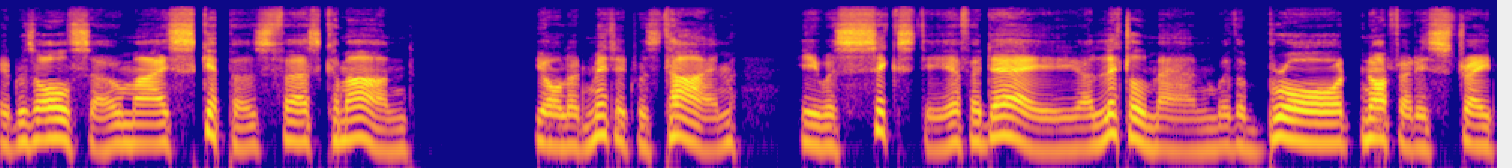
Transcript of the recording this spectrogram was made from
It was also my skipper's first command. You'll admit it was time. He was sixty if a day, a little man with a broad, not very straight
